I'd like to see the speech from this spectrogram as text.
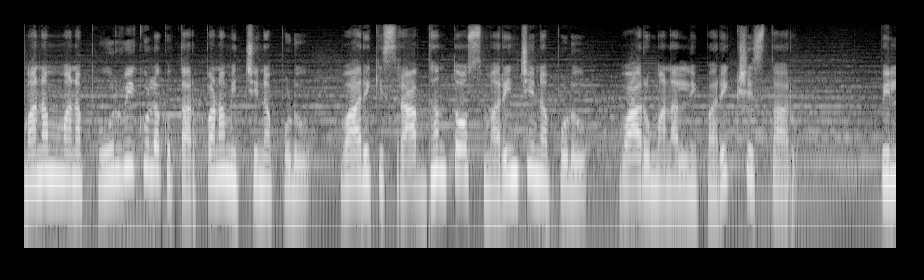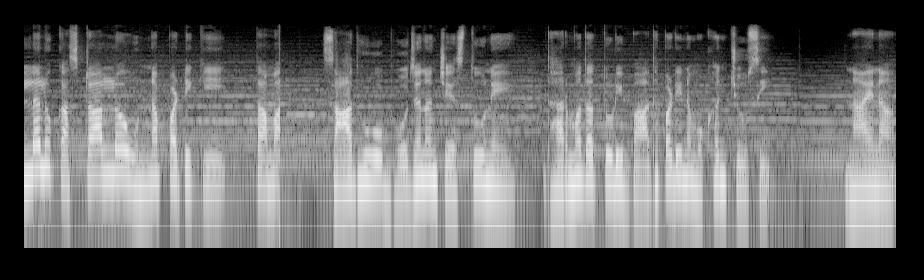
మనం మన పూర్వీకులకు తర్పణమిచ్చినప్పుడు వారికి శ్రాద్ధంతో స్మరించినప్పుడు వారు మనల్ని పరీక్షిస్తారు. పిల్లలు కష్టాల్లో ఉన్నప్పటికీ తమ సాధువు భోజనం చేస్తూనే ధర్మదత్తుడి బాధపడిన ముఖం చూసి నాయనా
